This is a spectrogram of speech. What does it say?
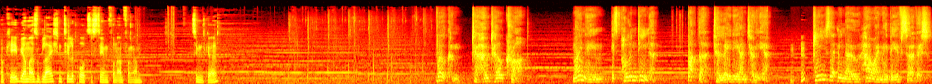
Okay, wir haben also gleich ein Teleportsystem von Anfang an. Ziemlich geil. Welcome to Hotel Krat. My name is Polendina, butler to Lady Antonia. Mm -hmm. Please let me know how I may be of service.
